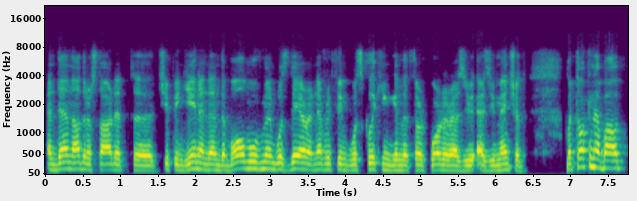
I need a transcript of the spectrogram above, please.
and then others started uh, chipping in, and then the ball movement was there, and everything was clicking in the third quarter, as you as you mentioned. But talking about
